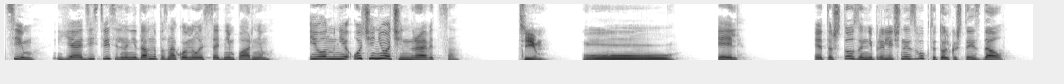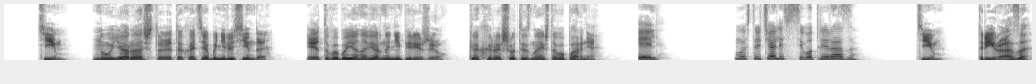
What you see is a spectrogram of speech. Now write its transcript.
Тим, я действительно недавно познакомилась с одним парнем. И он мне очень-очень нравится. Тим. У. Эль, это что за неприличный звук ты только что издал? Тим, ну я рад, что это хотя бы не Люсинда. Этого бы я, наверное, не пережил. Как хорошо ты знаешь того парня. Эль, мы встречались всего три раза. Тим, три раза?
